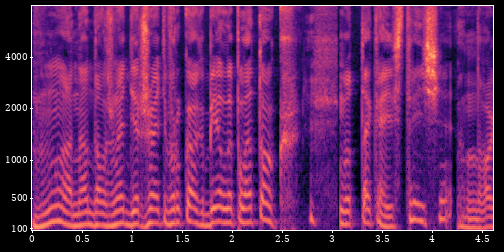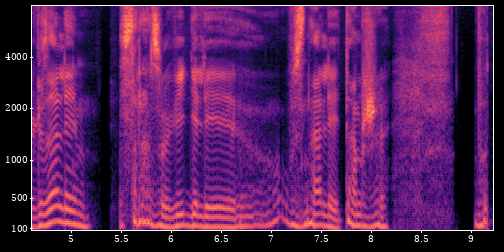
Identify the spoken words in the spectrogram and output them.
Ну, она должна держать в руках белый платок. Вот такая встреча. На вокзале сразу видели, узнали, там же вот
